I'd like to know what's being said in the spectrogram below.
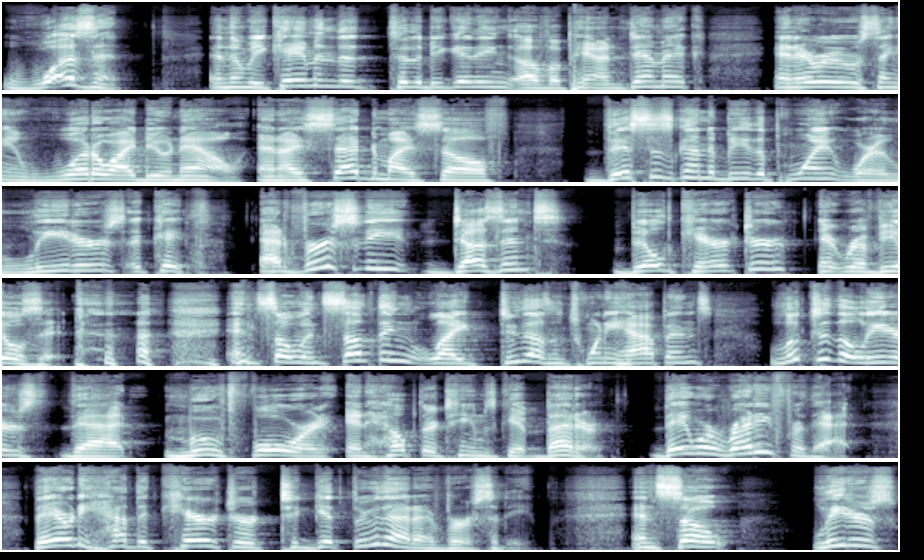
wasn't. And then we came into the beginning of a pandemic, and everybody was thinking, "What do I do now?" And I said to myself, "This is going to be the point where leaders, okay, adversity doesn't build character; it reveals it." and so, when something like 2020 happens, look to the leaders that moved forward and helped their teams get better. They were ready for that. They already had the character to get through that adversity. And so, leaders,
